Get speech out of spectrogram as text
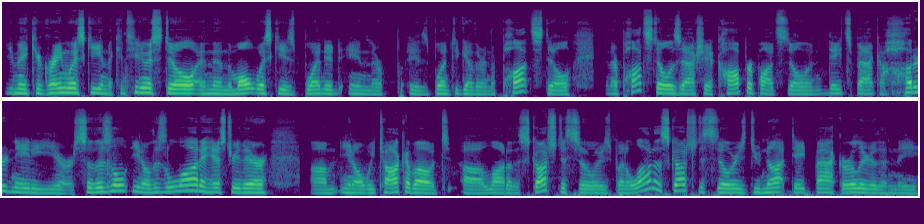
you make your grain whiskey in the continuous still, and then the malt whiskey is blended in their is blended together in the pot still, and their pot still is actually a copper pot still and dates back 180 years. So there's a you know there's a lot of history there. Um, you know we talk about uh, a lot of the Scotch distilleries, but a lot of the Scotch distilleries do not date back earlier than the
